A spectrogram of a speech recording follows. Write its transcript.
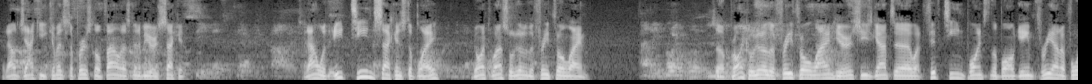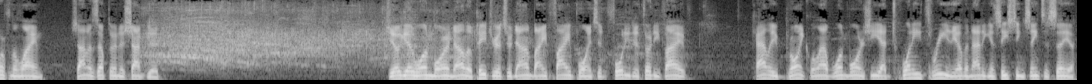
But now Jackie commits the personal foul. That's going to be her second. So now with 18 seconds to play, Northwest will go to the free throw line. So Broik will go to the free throw line here. She's got, uh, what, 15 points in the ball game, three out of four from the line. Shot is up there and the shot good. She'll get one more. Now the Patriots are down by five points at 40 to 35. Kylie Broik will have one more. She had 23 the other night against Hastings St. Cecilia.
